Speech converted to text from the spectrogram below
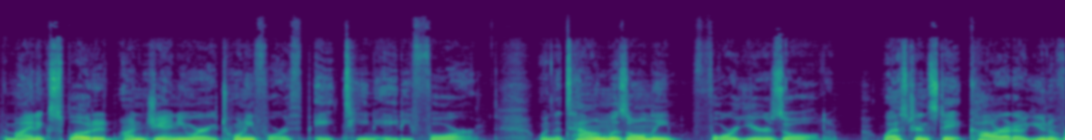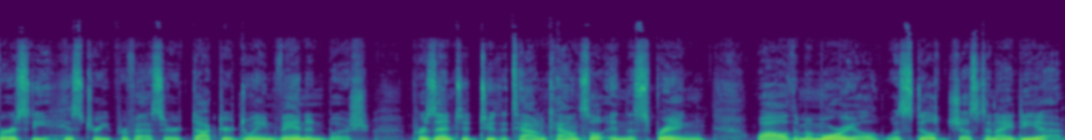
The mine exploded on January 24, 1884, when the town was only four years old. Western State Colorado University history professor Dr. Duane Vandenbusche presented to the town council in the spring while the memorial was still just an idea.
